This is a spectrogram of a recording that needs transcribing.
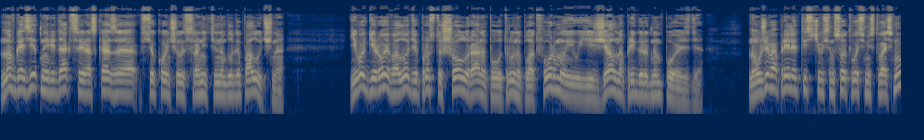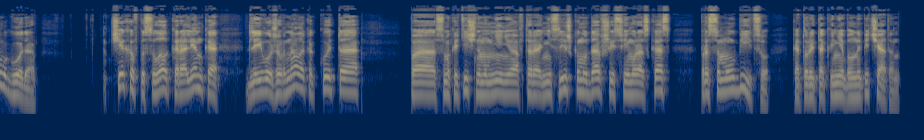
Но в газетной редакции рассказа все кончилось сравнительно благополучно – его герой Володя просто шел рано поутру на платформу и уезжал на пригородном поезде. Но уже в апреле 1888 года Чехов посылал Короленко для его журнала какой-то, по самокритичному мнению автора, не слишком удавшийся ему рассказ про самоубийцу, который так и не был напечатан.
